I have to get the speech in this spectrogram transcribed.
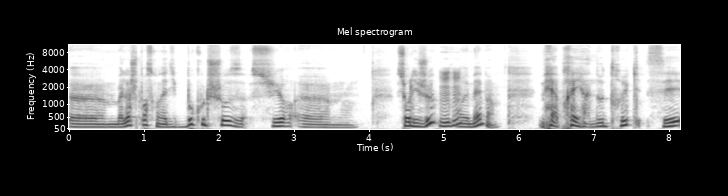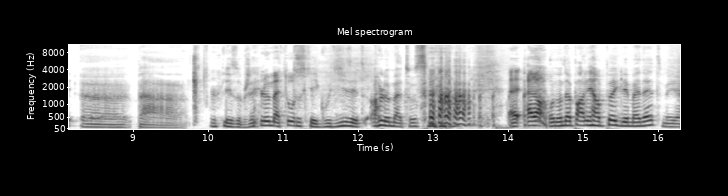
euh, bah là, je pense qu'on a dit beaucoup de choses sur, euh, sur les jeux Mhm. en eux-mêmes. Mais après, il y a un autre truc, c'est bah, les objets. Le Tout matos. ce qui est goodies et tout. Oh, le matos. Euh, alors, On en a parlé un peu avec les manettes, mais... euh,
